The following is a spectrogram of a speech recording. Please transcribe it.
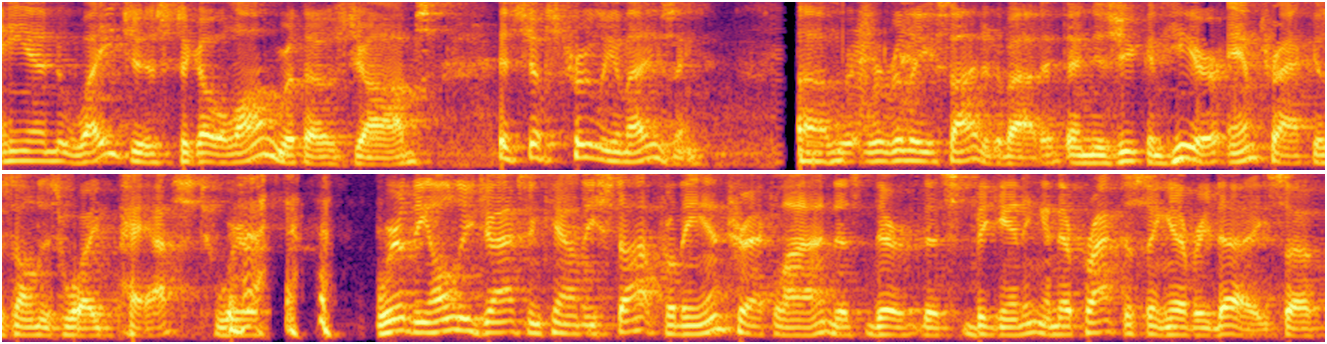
and wages to go along with those jobs. It's just truly amazing. Uh, we're, we're, really excited about it. And as you can hear, Amtrak is on its way past. We're, we're the only Jackson County stop for the Amtrak line that's that's beginning, and they're practicing every day. So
